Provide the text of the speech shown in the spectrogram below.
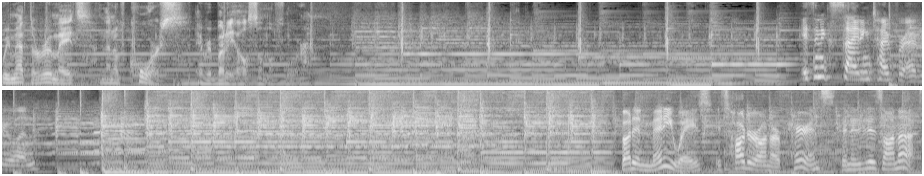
We met the roommates, and then, of course, everybody else on the floor. It's an exciting time for everyone. But in many ways, it's harder on our parents than it is on us.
